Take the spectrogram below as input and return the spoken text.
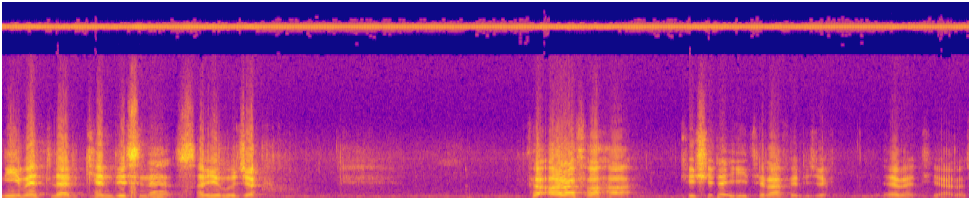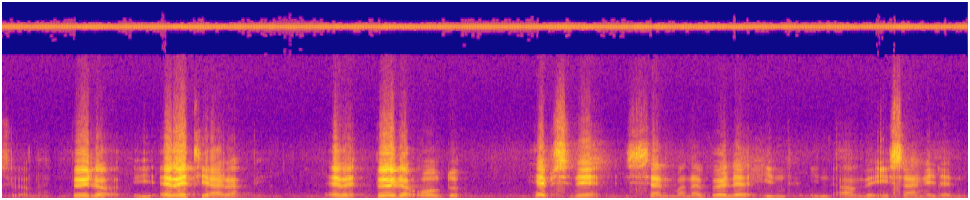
nimetler kendisine sayılacak. Fe arafaha kişi de itiraf edecek. Evet ya Resulallah. Böyle evet ya Rabbi. Evet böyle oldu. Hepsini sen bana böyle in, inam ve ihsan eyledin.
